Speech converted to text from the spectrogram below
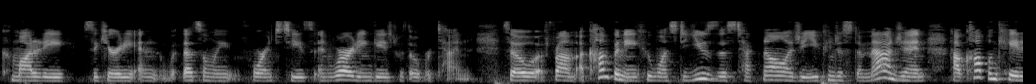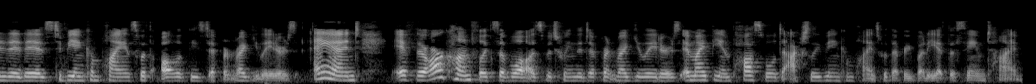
commodity, security, and that's only four entities, and we're already engaged with over 10. So from a company who wants to use this technology, you can just imagine how complicated it is to be in compliance with all of these different regulators. And if there are conflicts of laws between the different regulators, it might be impossible to actually be in compliance with everybody at the same time.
